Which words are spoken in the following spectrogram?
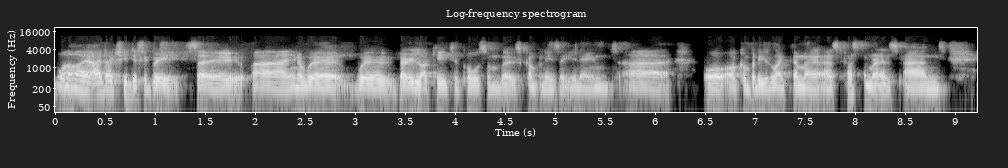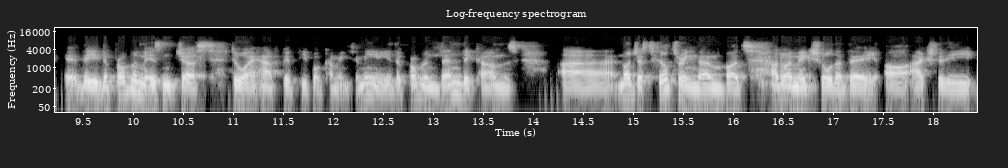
Well, I, would actually disagree. So, uh, you know, we're we're very lucky to call some of those companies that you named, uh, or, or, companies like them as customers. And the the problem isn't just do I have good people coming to me. The problem then becomes uh, not just filtering them, but how do I make sure that they are actually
